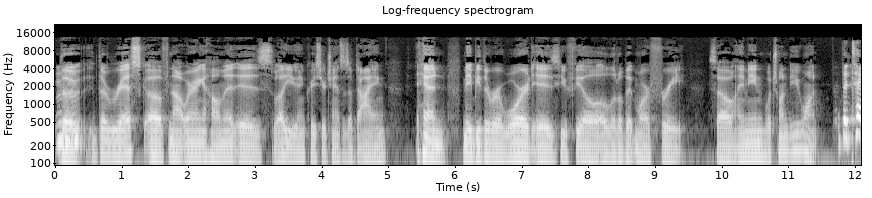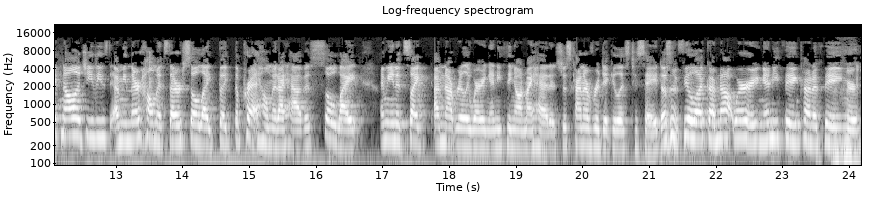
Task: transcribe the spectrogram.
mm-hmm. the the risk of not wearing a helmet is well, you increase your chances of dying, and maybe the reward is you feel a little bit more free. So, I mean, which one do you want? The technology these i mean they're helmets that are so light like the pret helmet i have is so light. I mean it's like i'm not really wearing anything on my head. It's just kind of ridiculous to say. It doesn't feel like i'm not wearing anything kind of thing or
